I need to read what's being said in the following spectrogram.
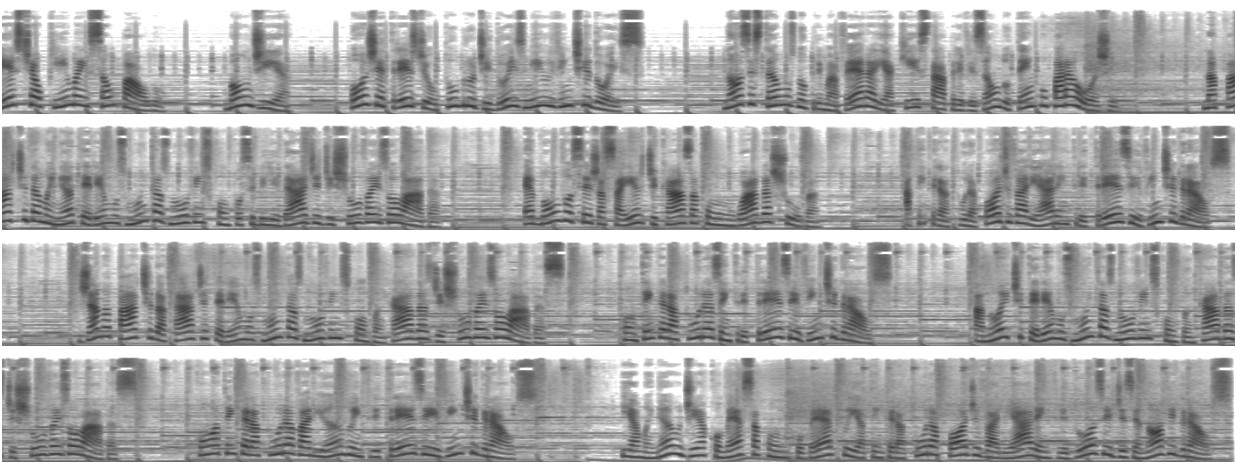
Este é o clima em São Paulo. Bom dia. Hoje é 3 de outubro de 2022. Nós estamos no primavera e aqui está a previsão do tempo para hoje. Na parte da manhã teremos muitas nuvens com possibilidade de chuva isolada. É bom você já sair de casa com um guarda-chuva. A temperatura pode variar entre 13 e 20 graus. Já na parte da tarde teremos muitas nuvens com pancadas de chuva isoladas. Com temperaturas entre 13 e 20 graus. À noite teremos muitas nuvens com pancadas de chuva isoladas. Com a temperatura variando entre 13 e 20 graus. E amanhã o dia começa com encoberto e a temperatura pode variar entre 12 e 19 graus.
